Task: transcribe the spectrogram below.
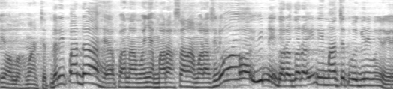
ya Allah macet. Daripada ya apa namanya marah sana marah sini. Oh ini gara-gara ini macet begini begini.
